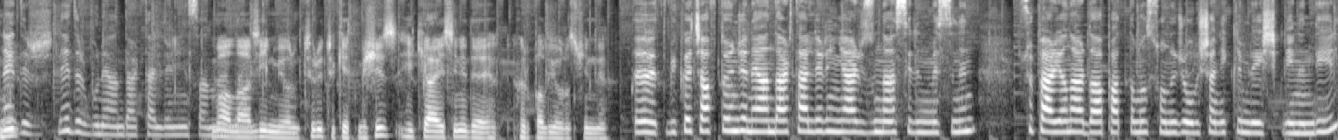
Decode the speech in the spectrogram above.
Ne- Nedir nedir bu Neandertallerin insanlardan? Vallahi bilmiyorum. Türü tüketmişiz. Hikayesini de hırpalıyoruz şimdi. Evet birkaç hafta önce Neandertallerin yeryüzünden silinmesinin süper yanardağ patlaması sonucu oluşan iklim değişikliğinin değil,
